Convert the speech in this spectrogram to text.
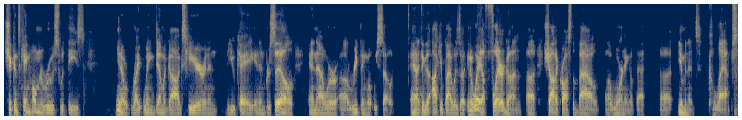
chickens came home to roost with these you know right wing demagogues here and in the UK and in Brazil, and now we're uh, reaping what we sowed. And I think the Occupy was, a, in a way, a flare gun uh, shot across the bow, uh, warning of that uh, imminent collapse.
